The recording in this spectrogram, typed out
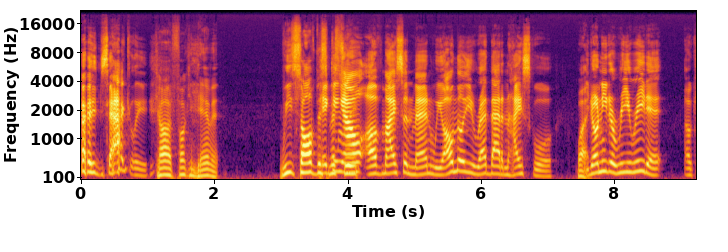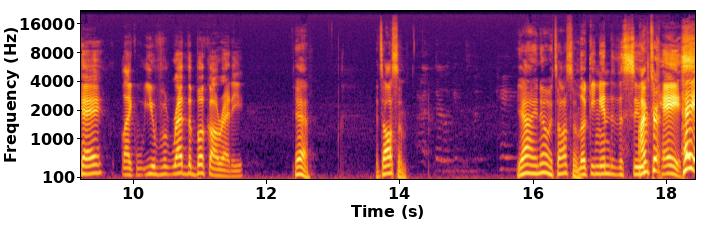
exactly. God fucking damn it. We solved this Picking mystery. out of mice and men. We all know you read that in high school. What? You don't need to reread it, okay? Like you've read the book already. Yeah. It's awesome. Yeah, I know. It's awesome. Looking into the suitcase. Hey,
